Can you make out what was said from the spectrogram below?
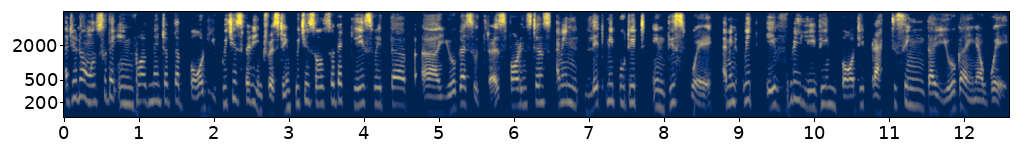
and you know also the involvement of the body which is very interesting which is also the case with the uh, yoga sutras. For instance i mean let me put it in this way. I mean with every living body practicing the yoga in a way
